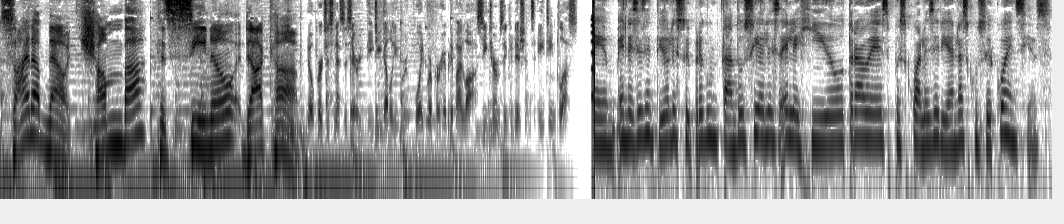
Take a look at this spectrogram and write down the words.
Sign up now at ChumbaCasino.com. No purchase necessary. BGW. Void were prohibited by law. See terms and conditions. 18 plus. Eh, en ese sentido, le estoy preguntando si él es elegido otra vez, pues cuáles serían las consecuencias.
